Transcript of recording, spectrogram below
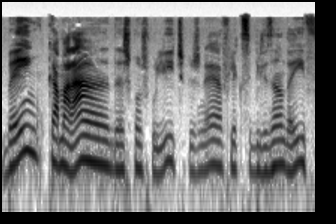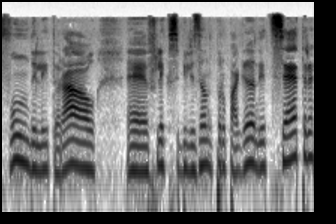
bem camaradas com os políticos, né? flexibilizando aí fundo eleitoral, é, flexibilizando propaganda, etc.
